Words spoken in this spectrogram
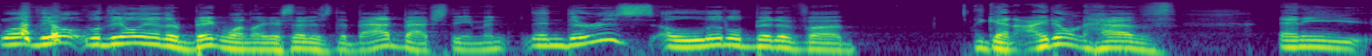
well, the well, the only other big one, like I said, is the Bad Batch theme, and and there is a little bit of a. Again, I don't have any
